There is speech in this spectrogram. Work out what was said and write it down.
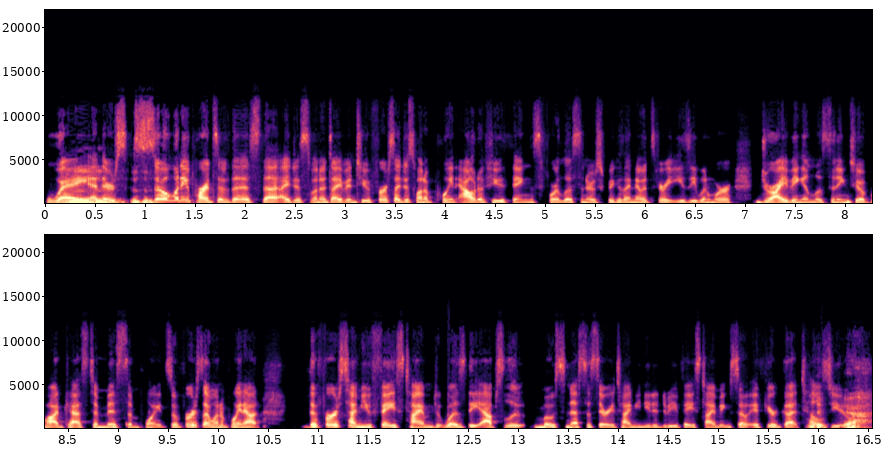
way. And there's so many parts of this that I just want to dive into. First, I just want to point out a few things for listeners because I know it's very easy when we're driving and listening to a podcast to miss some points. So, first, I want to point out the first time you FaceTimed was the absolute most necessary time you needed to be FaceTiming. So, if your gut tells you, yeah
